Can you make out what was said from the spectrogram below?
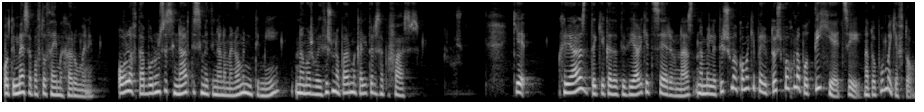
ότι μέσα από αυτό θα είμαι χαρούμενη; Όλα αυτά μπορούν σε συνάρτηση με την αναμενόμενη τιμή να μας βοηθήσουν να πάρουμε καλύτερες αποφάσεις. Και χρειάζεται και κατά τη διάρκεια της έρευνας να μελετήσουμε ακόμα και περιπτώσεις που έχουν αποτύχει, έτσι. Να το πούμε και αυτό.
